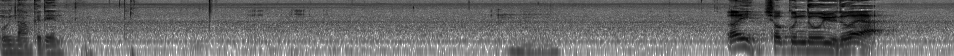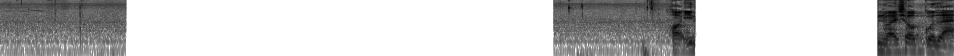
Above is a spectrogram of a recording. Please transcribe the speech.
อุ้ยน้ำกระเด็นเอ้ย โชกุนดูอยู่ด้วยอะพออินอิน ไว้โชกุลและ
